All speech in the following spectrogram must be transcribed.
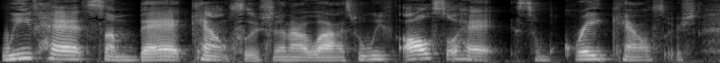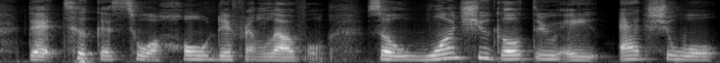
we've had some bad counselors in our lives, but we've also had some great counselors that took us to a whole different level. So once you go through a actual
